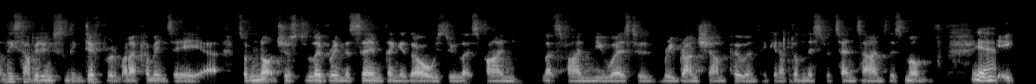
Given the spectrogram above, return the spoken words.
at least I'll be doing something different when I come into here. So I'm not just delivering the same thing as I always do. Let's find let's find new ways to rebrand shampoo and thinking I've done this for 10 times this month. Yeah. It, it,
